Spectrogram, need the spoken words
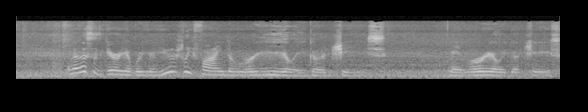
And then this is the area where you usually find the really good cheese. I mean, really good cheese.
